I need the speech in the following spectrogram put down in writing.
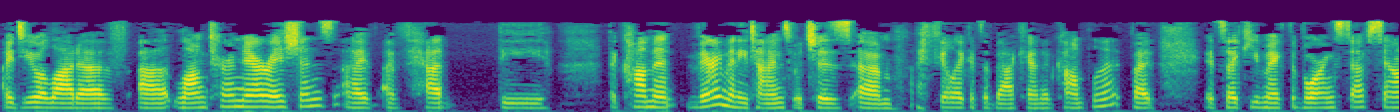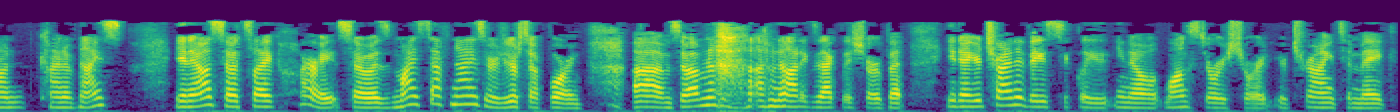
I do a lot of uh, long-term narrations. I've, I've had the the comment very many times, which is um, I feel like it's a backhanded compliment, but it's like you make the boring stuff sound kind of nice, you know. So it's like, all right, so is my stuff nice or is your stuff boring? Um, so I'm not I'm not exactly sure, but you know, you're trying to basically, you know, long story short, you're trying to make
